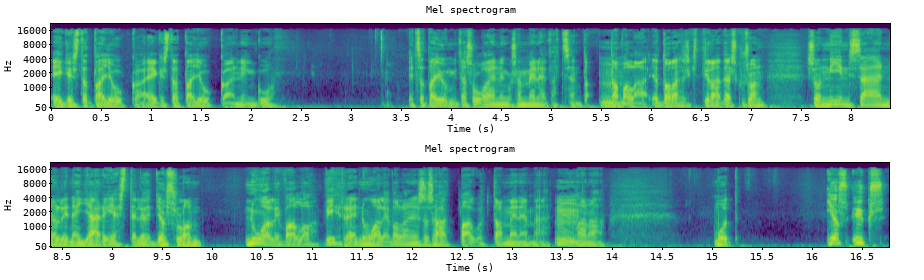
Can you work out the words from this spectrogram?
Eikä sitä tajuukaan, eikä sitä tajuukaan niinku, et sä taju, mitä sulla on ennen kuin sä menetät sen ta- mm. tavallaan. Ja tuollaisessa tilanteessa, kun se on, se on niin säännöllinen järjestely, että jos sulla on nuolivalo, vihreä nuolivalo, niin sä saat paukuttaa menemään mm. hanaa. Mutta jos yksi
